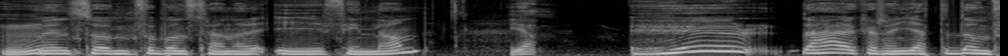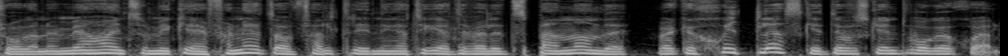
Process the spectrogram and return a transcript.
Mm. men som förbundstränare i Finland. Ja. Hur, det här är kanske en jättedum fråga nu men jag har inte så mycket erfarenhet av fältridning. Jag tycker att det är väldigt spännande. Det verkar skitläskigt, jag skulle inte våga själv.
